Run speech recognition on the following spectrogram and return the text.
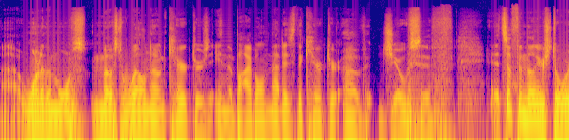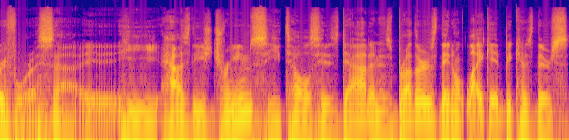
uh, one of the most, most well known characters in the Bible, and that is the character of Joseph. It's a familiar story for us. Uh, he has these dreams. He tells his dad and his brothers they don't like it because there's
